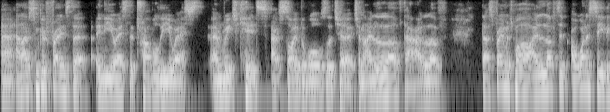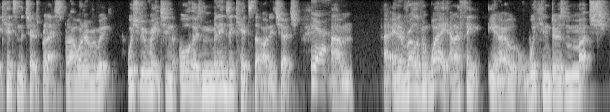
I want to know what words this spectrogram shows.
uh, and I have some good friends that in the US that travel the US and reach kids outside the walls of the church, and I love that. I love that's very much my heart. I love to. I want to see the kids in the church blessed, but I want to. Re- we should be reaching all those millions of kids that aren't in church Yeah. um, uh, in a relevant way. And I think you know we can do as much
